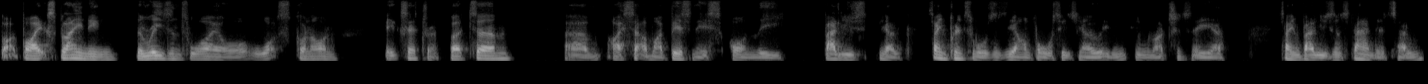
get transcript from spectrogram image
by, by explaining the reasons why or what's gone on, etc. But um, um, I set up my business on the values, you know, same principles as the armed forces, you know, in, in much as the uh, same values and standards. So,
